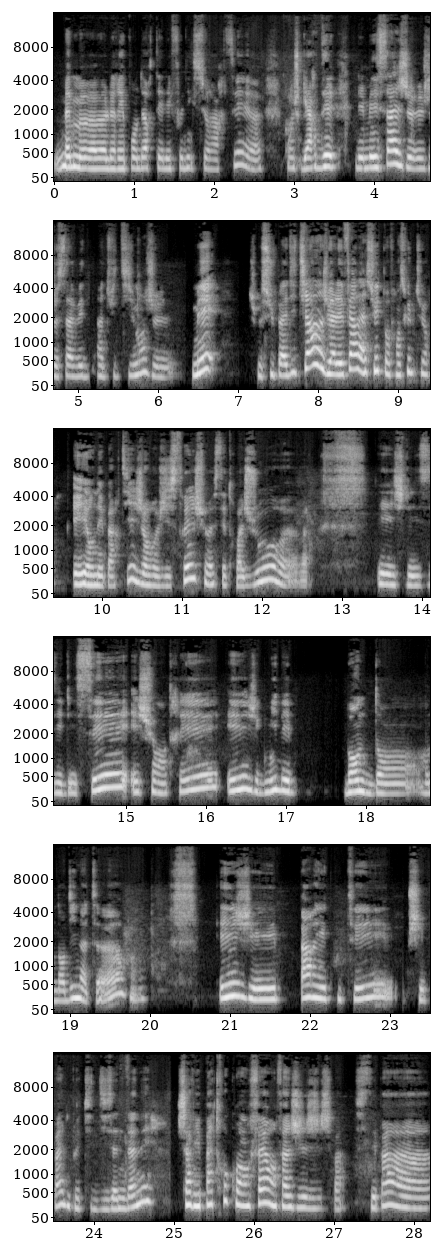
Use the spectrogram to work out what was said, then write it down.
Même euh, les répondeurs téléphoniques sur Arte, euh, quand je gardais les messages, je, savais intuitivement. Je... Mais je me suis pas dit tiens, je vais aller faire la suite pour France Culture. Et on est parti. J'ai enregistré. Je suis restée trois jours. Euh, voilà. Et je les ai laissés et je suis rentrée et j'ai mis des bande dans mon ordinateur et j'ai pas réécouté, je sais pas, une petite dizaine d'années. Je savais pas trop quoi en faire. Enfin, je, sais pas. C'était pas.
